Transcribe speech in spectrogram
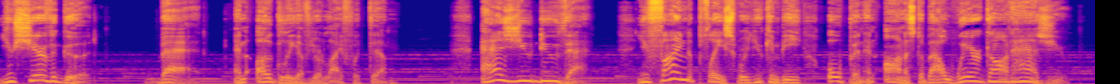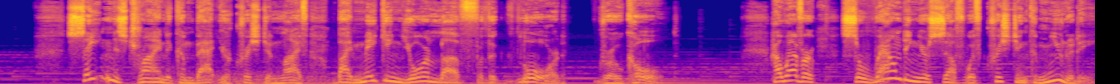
You share the good, bad, and ugly of your life with them. As you do that, you find a place where you can be open and honest about where God has you. Satan is trying to combat your Christian life by making your love for the Lord grow cold. However, surrounding yourself with Christian community,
